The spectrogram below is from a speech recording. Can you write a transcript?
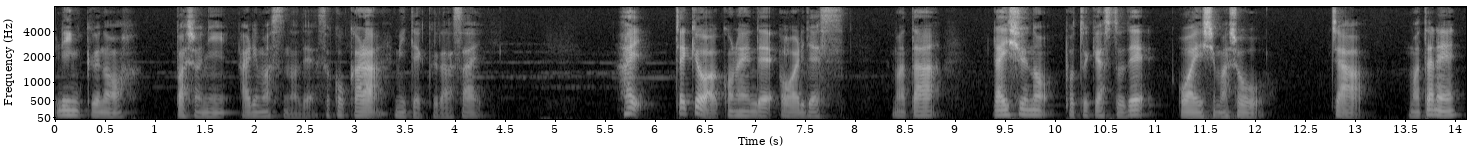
リンクの場所にありますので、そこから見てください。はい。じゃあ今日はこの辺で終わりです。また来週のポッドキャストでお会いしましょう。じゃあ、またね。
